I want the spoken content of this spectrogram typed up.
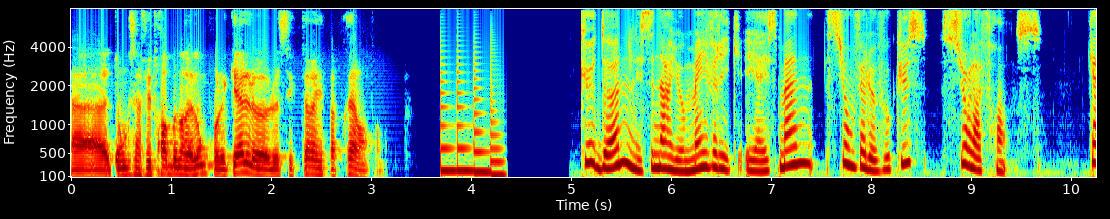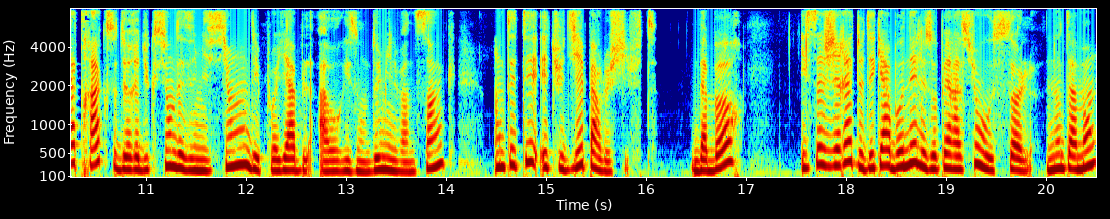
Euh, donc ça fait trois bonnes raisons pour lesquelles le secteur n'est pas prêt à l'entendre. Que donnent les scénarios Maverick et Iceman si on fait le focus sur la France? Quatre axes de réduction des émissions déployables à horizon 2025 ont été étudiés par le Shift. D'abord, il s'agirait de décarboner les opérations au sol, notamment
